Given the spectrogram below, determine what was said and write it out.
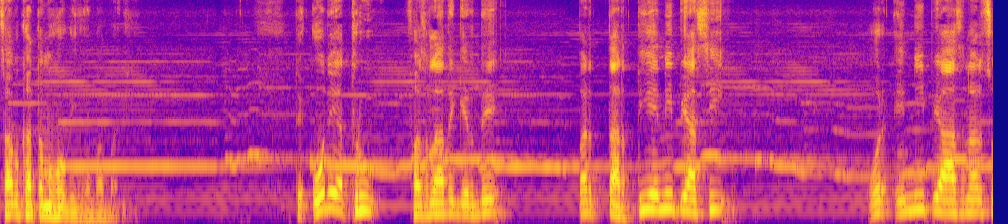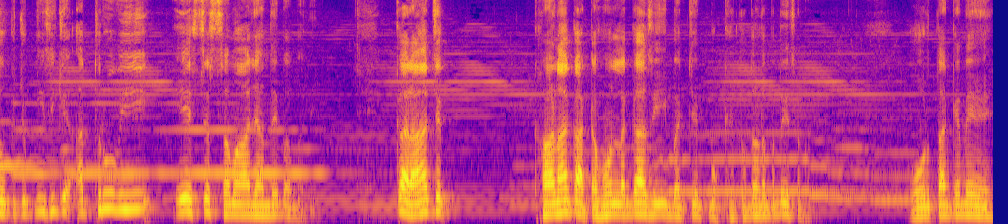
ਸਭ ਖਤਮ ਹੋ ਗਈ ਹੈ ਬਾਬਾ ਜੀ। ਤੇ ਉਹਦੇ ਅਥਰੂ ਫਸਲਾਂ ਤੇ ਗਿਰਦੇ, ਪਰ ਧਰਤੀ ਇੰਨੀ ਪਿਆਸੀ ਔਰ ਇੰਨੀ ਪਿਆਸ ਨਾਲ ਸੁੱਕ ਚੁੱਕੀ ਸੀ ਕਿ ਅਥਰੂ ਵੀ ਇਸ 'ਚ ਸਮਾ ਜਾਂਦੇ ਬਾਬਾ ਜੀ। ਘਰਾਂ 'ਚ ਖਾਣਾ ਘੱਟ ਹੋਣ ਲੱਗਾ ਸੀ, ਬੱਚੇ ਭੁੱਖੇ ਤੋਂ ਤੜਪਦੇ ਸਨ। ਔਰਤਾਂ ਕਹਿੰਦੇ,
